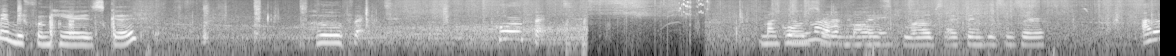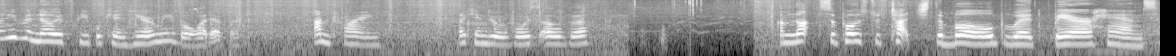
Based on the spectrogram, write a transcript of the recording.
Maybe from here is good. Perfect. Perfect. My are mom's gloves. I think this is her. I don't even know if people can hear me, but whatever. I'm trying. I can do a voiceover. I'm not supposed to touch the bulb with bare hands.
